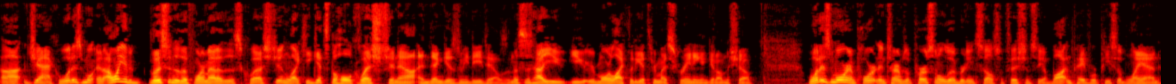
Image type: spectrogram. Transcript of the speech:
Uh, Jack, what is more, and I want you to listen to the format of this question. Like he gets the whole question out and then gives me details. And this is how you, you're more likely to get through my screening and get on the show. What is more important in terms of personal liberty and self-sufficiency? A bought and paid for piece of land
